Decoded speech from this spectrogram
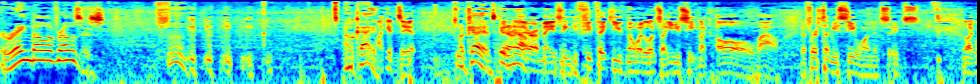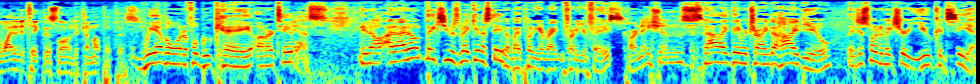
Rainbow of Roses. Hmm. Okay. I can see it. Okay, it's good They're, they're amazing. If you think you know what it looks like, you see like, oh wow. The first time you see one, it's it's like, why did it take this long to come up with this? We have a wonderful bouquet on our table. Yes. You know, and I don't think she was making a statement by putting it right in front of your face. Carnations. It's not like they were trying to hide you. They just wanted to make sure you could see it.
